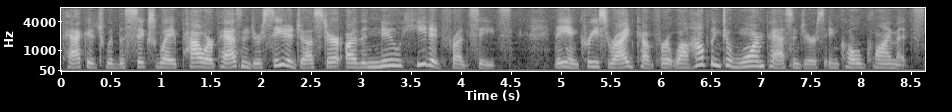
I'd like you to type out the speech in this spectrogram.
Packaged with the six-way power passenger seat adjuster are the new heated front seats. They increase ride comfort while helping to warm passengers in cold climates.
